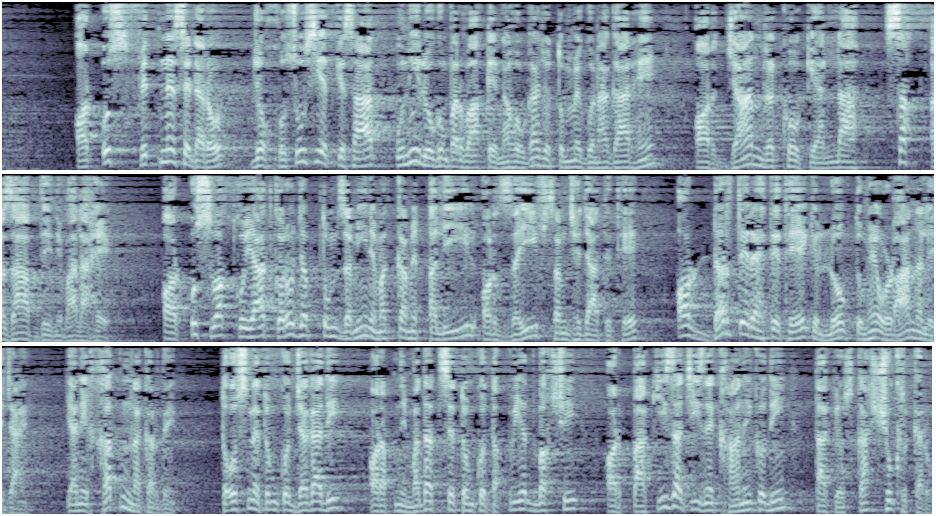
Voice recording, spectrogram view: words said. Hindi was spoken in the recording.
और उस फितने से डरो जो खसूसियत के साथ उन्हीं लोगों पर वाक़ न होगा जो तुम में गुनागार हैं और जान रखो कि अल्लाह सख्त अजाब देने वाला है। और उस वक्त को याद करो जब तुम ज़मीन मक्का में कलील और जयीफ समझे जाते थे और डरते रहते थे कि लोग तुम्हें उड़ा न ले जाएँ, यानी खत्म न कर दें। तो उसने तुमको जगह दी और अपनी मदद से तुमको तकवीत बख्शी और पाकिजा चीज़ें खाने को दी ताकि उसका शुक्र करो।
